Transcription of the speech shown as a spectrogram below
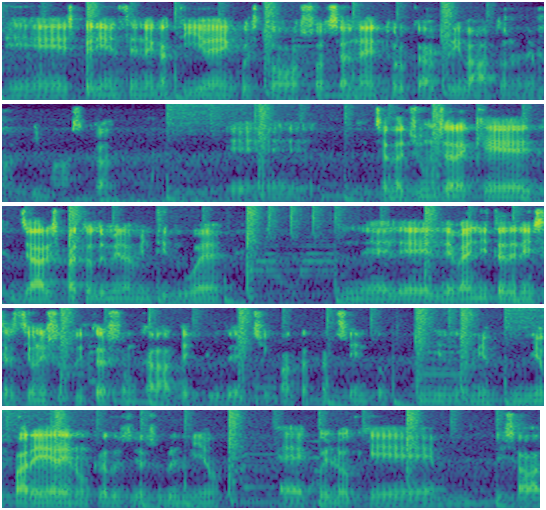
e esperienze negative in questo social network privato nelle mani di Musk. E c'è da aggiungere che già rispetto al 2022 le, le, vendite delle inserzioni su Twitter sono calate più del 50%, quindi il mio, il mio parere, non credo sia solo il mio, è quello che pensava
